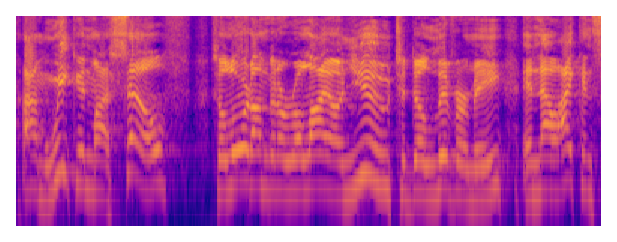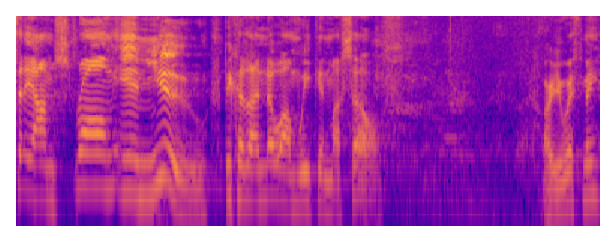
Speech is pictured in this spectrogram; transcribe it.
I'm weak in myself. So, Lord, I'm going to rely on you to deliver me. And now I can say I'm strong in you because I know I'm weak in myself. Are you with me?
